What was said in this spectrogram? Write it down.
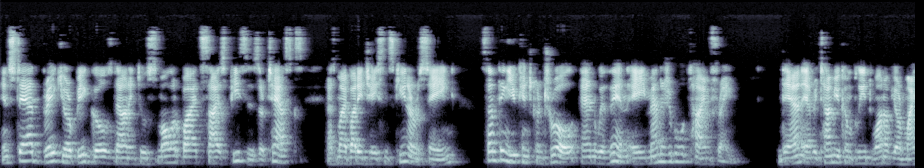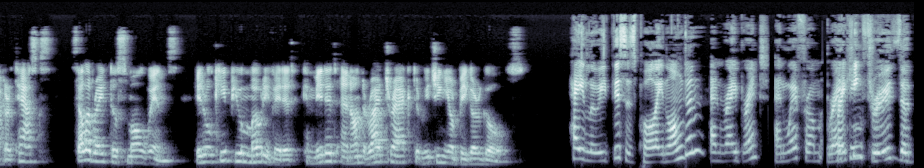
Instead, break your big goals down into smaller bite sized pieces or tasks, as my buddy Jason Skinner was saying, something you can control and within a manageable time frame. Then, every time you complete one of your micro tasks, celebrate those small wins. It will keep you motivated, committed, and on the right track to reaching your bigger goals. Hey Louie, this is Pauline Longdon and Ray Brent, and we're from Breaking Through the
